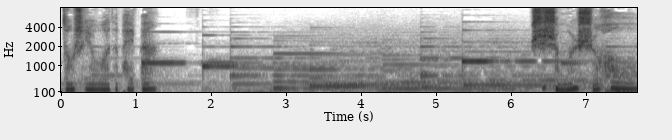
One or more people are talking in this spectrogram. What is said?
总是有我的陪伴。是什么时候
